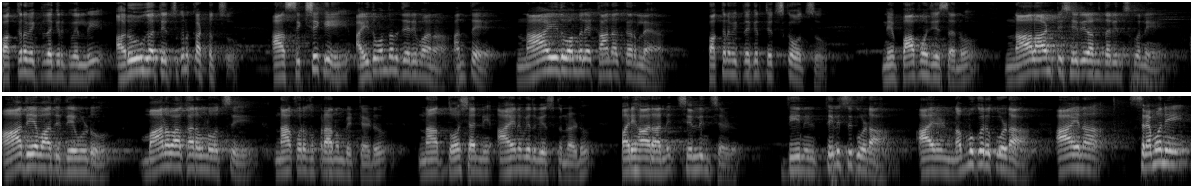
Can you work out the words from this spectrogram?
పక్కన వ్యక్తి దగ్గరికి వెళ్ళి అరువుగా తెచ్చుకుని కట్టొచ్చు. ఆ శిక్షకి ఐదు వందల జరిమానా. అంతే. నా ఐదు వందలే కానక్కర్లే. పక్కన వ్యక్తి దగ్గర తెచ్చుకోవచ్చు. నేను పాపం చేశాను. నాలాంటి శరీరాన్ని ధరించుకొని ఆ దేవాది దేవుడు మానవాకారంలో వచ్చి నా కొరకు ప్రాణం పెట్టాడు. నా దోషాన్ని ఆయన మీద వేసుకున్నాడు. పరిహారాన్ని చెల్లించాడు. దీనిని తెలిసి కూడా ఆయన నమ్ముకొని కూడా ఆయన శ్రమని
